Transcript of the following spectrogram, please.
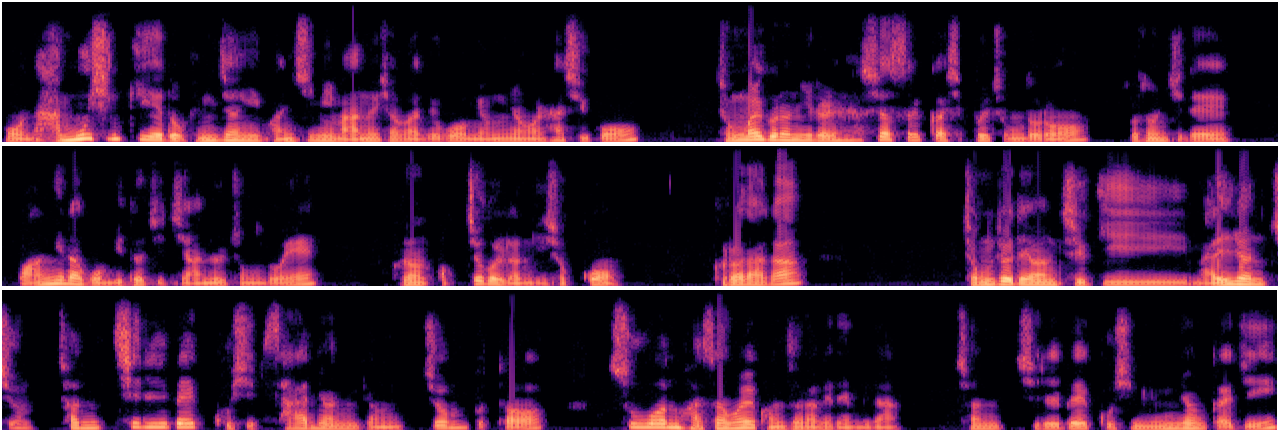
뭐 나무 심기에도 굉장히 관심이 많으셔가지고 명령을 하시고 정말 그런 일을 하셨을까 싶을 정도로 조선시대 왕이라고 믿어지지 않을 정도의 그런 업적을 남기셨고 그러다가 정조대왕 즉위 말년쯤 1794년경쯤부터 수원 화성을 건설하게 됩니다. 1796년까지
